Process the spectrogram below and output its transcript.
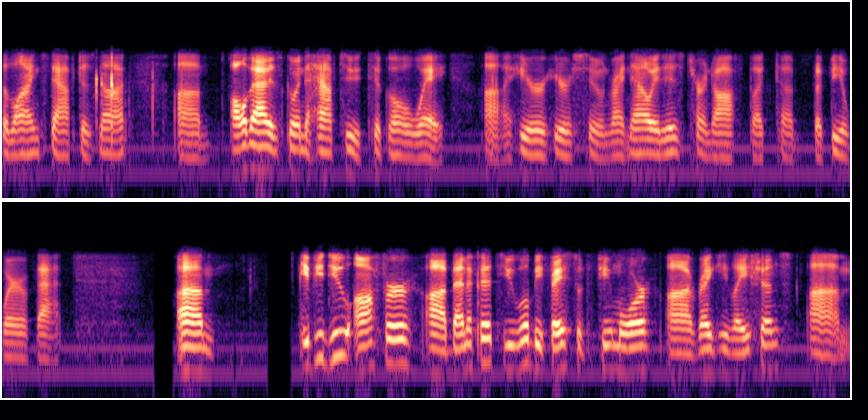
the line staff does not. Um, all that is going to have to to go away uh, here here soon. Right now it is turned off, but uh, but be aware of that. Um, if you do offer uh, benefits, you will be faced with a few more uh, regulations um,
